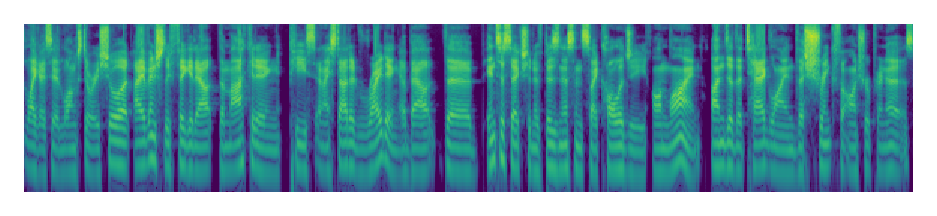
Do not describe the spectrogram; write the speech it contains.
like I said, long story short, I eventually figured out the marketing piece and I started writing about the intersection of business and psychology online under the tagline, The Shrink for Entrepreneurs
